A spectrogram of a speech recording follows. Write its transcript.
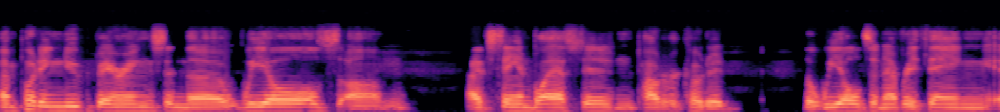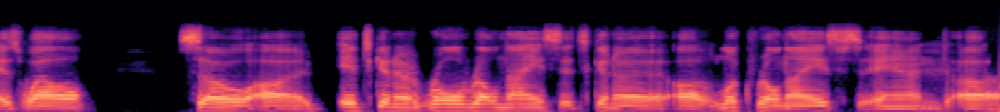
I'm putting new bearings in the wheels. Um I've sandblasted and powder coated the wheels and everything as well. So uh, it's gonna roll real nice. It's gonna uh, look real nice, and uh,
